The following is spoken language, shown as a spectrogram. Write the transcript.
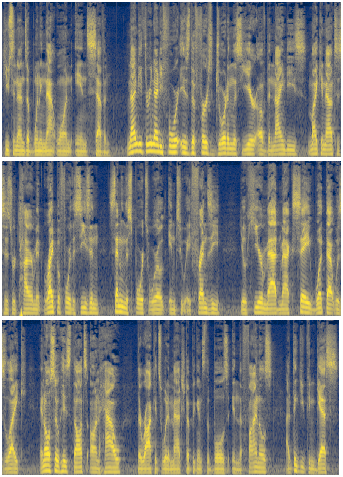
Houston ends up winning that one in seven. 93 94 is the first Jordanless year of the 90s. Mike announces his retirement right before the season, sending the sports world into a frenzy. You'll hear Mad Max say what that was like and also his thoughts on how the Rockets would have matched up against the Bulls in the finals. I think you can guess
